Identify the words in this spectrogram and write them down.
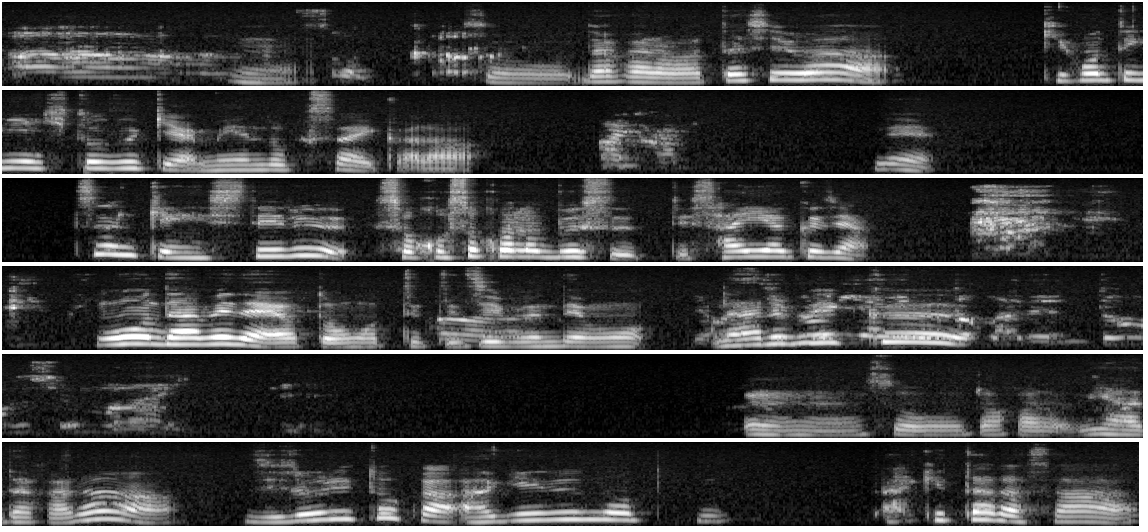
ああ、うん。そうか。そう。だから私は基本的に人付き合いめんどくさいからはいはい。ねツンケンしてるそこそこのブスって最悪じゃん。もうダメだよと思ってて自分でも。なるべくうんそう。だからいやだから自撮りとかあげるのあげたらさ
